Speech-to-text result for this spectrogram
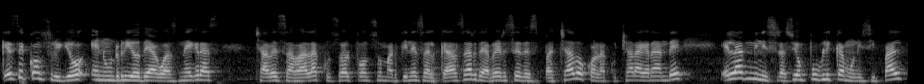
que se construyó en un río de aguas negras. Chávez Zavala acusó a Alfonso Martínez Alcázar de haberse despachado con la cuchara grande en la administración pública municipal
